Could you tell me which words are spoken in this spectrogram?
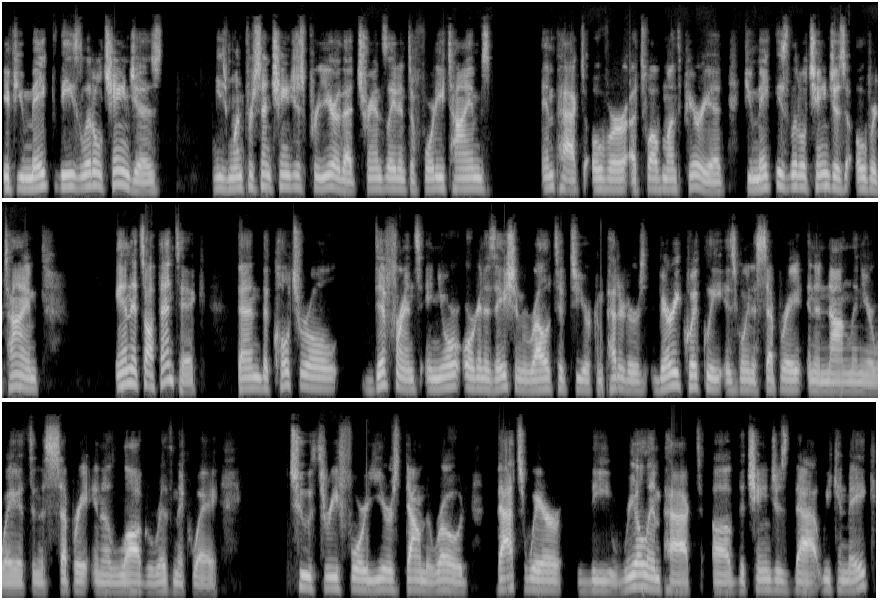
If you make these little changes, these 1% changes per year that translate into 40 times impact over a 12 month period, if you make these little changes over time and it's authentic, then the cultural difference in your organization relative to your competitors very quickly is going to separate in a nonlinear way. It's going to separate in a logarithmic way. Two, three, four years down the road, that's where the real impact of the changes that we can make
